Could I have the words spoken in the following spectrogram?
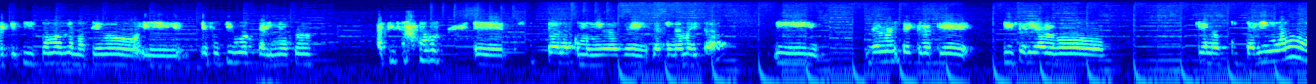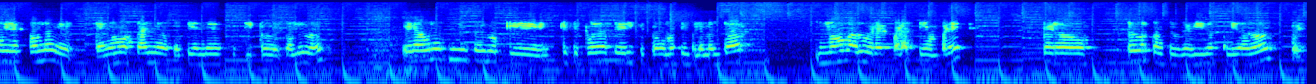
porque si somos demasiado eh, efusivos, cariñosos, así somos, eh, toda la comunidad de Latinoamérica y realmente creo que sí sería algo que nos quitaría muy de fondo, tenemos años haciendo este tipo de saludos, pero aún así es algo que, que se puede hacer y que podemos implementar. No va a durar para siempre, pero todo con sus debidos cuidados, pues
